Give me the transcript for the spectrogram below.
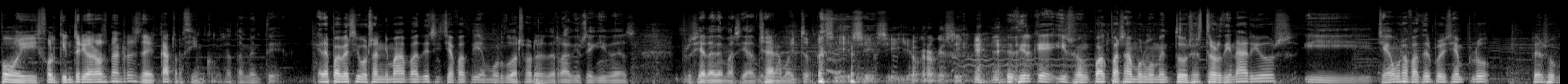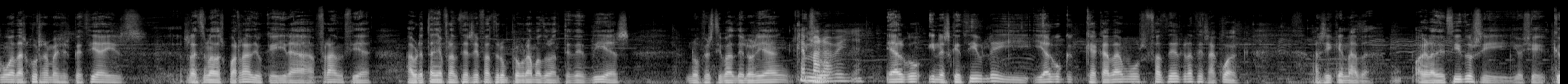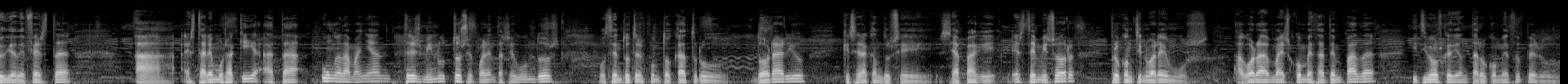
pois Folquintrio era os venres de 4 a 5. Exactamente. Era para ver se vos animabades e xa facíamos dúas horas de radio seguidas, pero xa era demasiado. Xa era moito. Sí, sí, sí, yo creo que sí. Decir que iso, en Cuac pasamos momentos extraordinarios e chegamos a facer, por exemplo, penso que unha das cousas máis especiais relacionadas coa radio, que ir a Francia, a Bretaña francesa e facer un programa durante 10 días no Festival de Lorient. Que maravilla. É algo inesquecible e, e algo que, que acabamos facer gracias a Cuac. Así que nada, agradecidos e, e oxe, que o día de festa a, estaremos aquí ata unha da mañán, 3 minutos e 40 segundos, o 103.4 do horario, que será cando se, se apague este emisor, pero continuaremos. Agora máis comeza a tempada e tivemos que adiantar o comezo, pero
